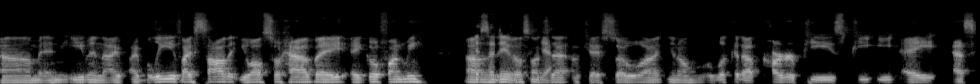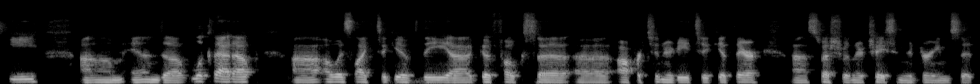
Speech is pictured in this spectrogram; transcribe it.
Um, and even I, I, believe I saw that you also have a, a GoFundMe. Uh, yes, I do. Yeah. That. Okay, so uh, you know, look it up. Carter Pease, P E A S E, um, and uh, look that up. Uh, I always like to give the uh, good folks uh, opportunity to get there, especially when they're chasing their dreams. It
